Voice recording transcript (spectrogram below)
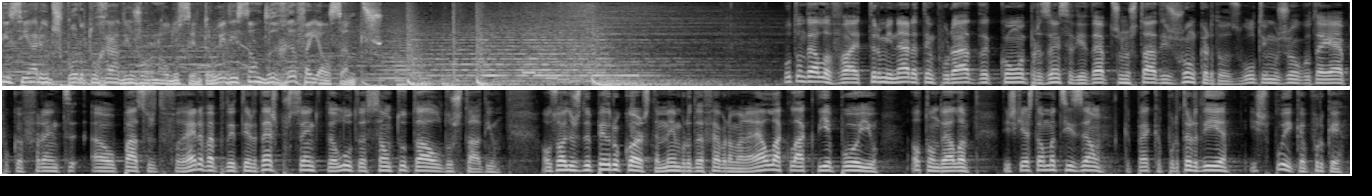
Noticiário Desporto, Rádio Jornal do Centro, edição de Rafael Santos. O Tondela vai terminar a temporada com a presença de adeptos no estádio João Cardoso. O último jogo da época frente ao Passos de Ferreira vai poder ter 10% da lotação total do estádio. Aos olhos de Pedro Costa, membro da Febre Amarela, a claque de apoio ao Tondela diz que esta é uma decisão que peca por tardia e explica porquê.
